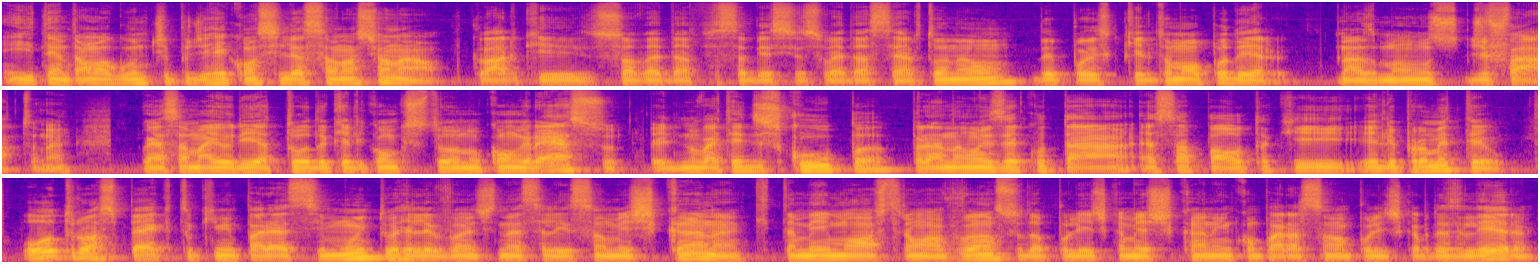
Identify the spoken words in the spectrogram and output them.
e tentar algum tipo de reconciliação nacional. Claro que só vai dar para saber se isso vai dar certo ou não depois que ele tomar o poder nas mãos de fato, né? Com essa maioria toda que ele conquistou no Congresso, ele não vai ter desculpa para não executar essa pauta que ele prometeu. Outro aspecto que me parece muito relevante nessa eleição mexicana, que também mostra um avanço da política mexicana em comparação à política brasileira,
